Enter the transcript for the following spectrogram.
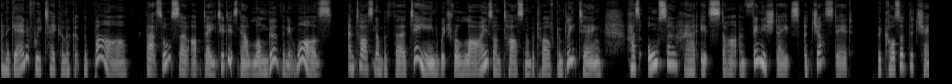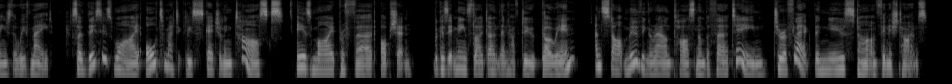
And again, if we take a look at the bar, that's also updated. It's now longer than it was. And task number 13, which relies on task number 12 completing, has also had its start and finish dates adjusted because of the change that we've made. So this is why automatically scheduling tasks is my preferred option because it means that I don't then have to go in and start moving around task number 13 to reflect the new start and finish times.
